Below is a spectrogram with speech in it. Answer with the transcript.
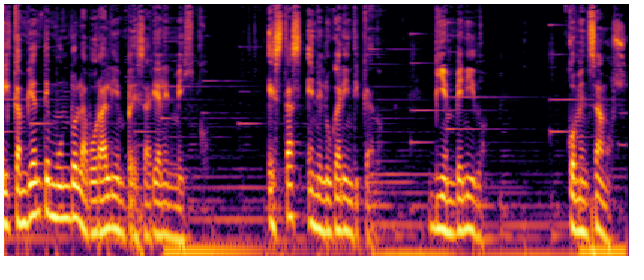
el cambiante mundo laboral y empresarial en México. Estás en el lugar indicado. Bienvenido. Comenzamos.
